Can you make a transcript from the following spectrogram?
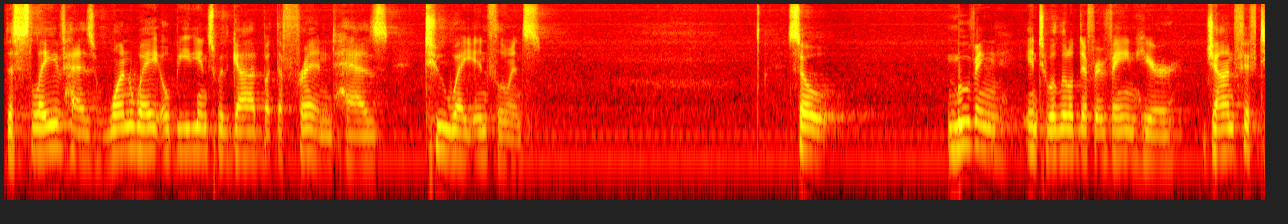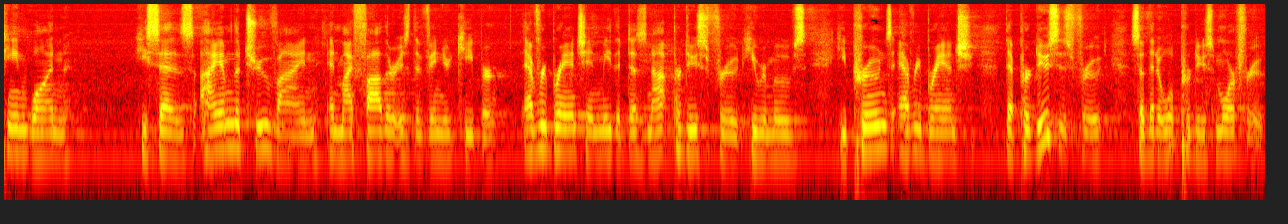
The slave has one way obedience with God, but the friend has two way influence. So, moving into a little different vein here, John 15, 1 he says, I am the true vine, and my Father is the vineyard keeper. Every branch in me that does not produce fruit, he removes. He prunes every branch that produces fruit so that it will produce more fruit.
